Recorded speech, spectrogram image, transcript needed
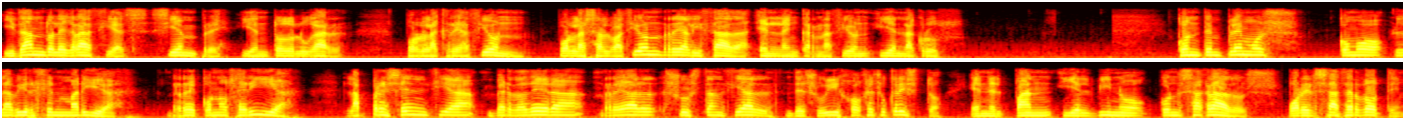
y dándole gracias siempre y en todo lugar por la creación, por la salvación realizada en la encarnación y en la cruz. Contemplemos cómo la Virgen María reconocería la presencia verdadera, real, sustancial de su Hijo Jesucristo en el pan y el vino consagrados por el sacerdote.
